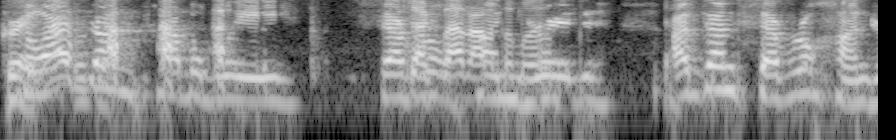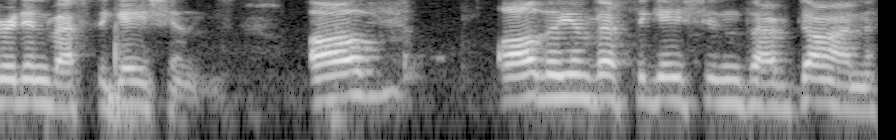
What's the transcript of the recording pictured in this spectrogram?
Great. So I've done probably several that off the list. hundred. I've done several hundred investigations. Of all the investigations I've done,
